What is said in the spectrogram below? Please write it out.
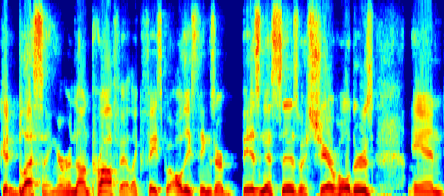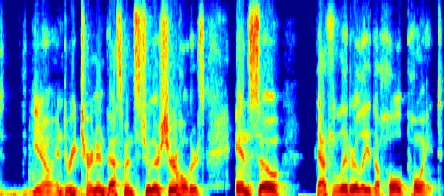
good blessing or a nonprofit. Like facebook all these things are businesses with shareholders and you know and to return investments to their shareholders. And so that's literally the whole point.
